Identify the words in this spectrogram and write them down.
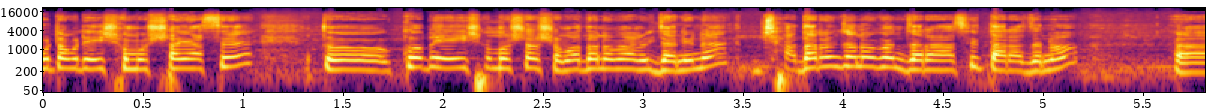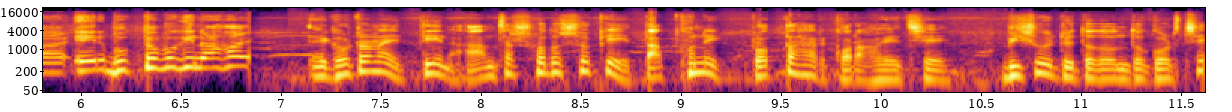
মোটামুটি এই সমস্যায় আছে। তো কবে এই সমস্যার সমাধান হবে আমি জানি না। সাধারণ জনগণ যারা আছে তারা যেন এর ভুক্তভোগী না হয়। এ ঘটনায় তিন আনসার সদস্যকে তাৎক্ষণিক প্রত্যাহার করা হয়েছে। বিষয়টি তদন্ত করছে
